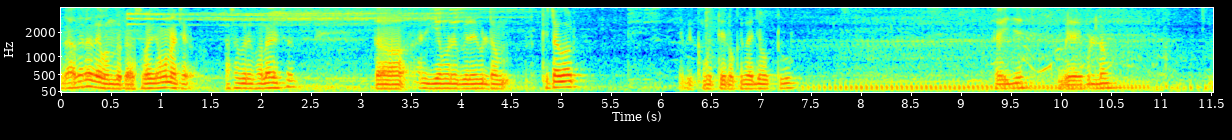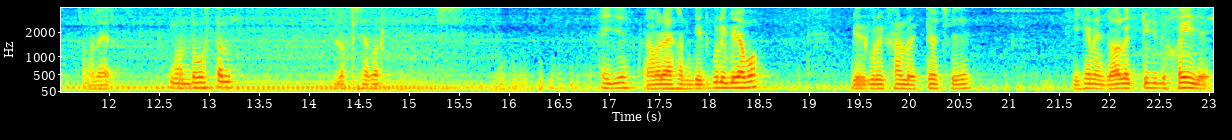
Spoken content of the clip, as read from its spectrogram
রাধে রাধে বন্ধুরা, সবাই কেমন আছে? আশা করি ভালো আছে। তো আজকে আমরা বেরিয়ে বললাম এই বিক্রমতে লোকে যাব একটু তো এই যে বেরিয়ে পড়লাম আমাদের গন্তব্যস্থল লক্ষ্মীসাগর এই যে আমরা এখন বিদগুলি বেরাবো। বিদগুলি খাল দেখতে পাচ্ছি যে, এখানে জল একটু যদি হয়ে যায়,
